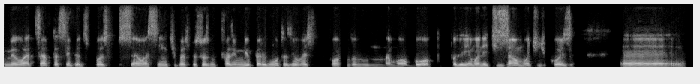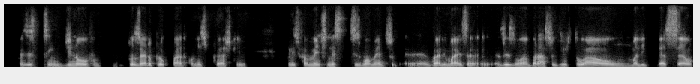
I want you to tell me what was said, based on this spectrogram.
meu WhatsApp está sempre à disposição, assim, tipo, as pessoas me fazem mil perguntas, eu respondo na maior boa, poderia monetizar um monte de coisa, é, mas assim, de novo, estou zero preocupado com isso, porque eu acho que principalmente nesses momentos, é, vale mais às vezes um abraço virtual, uma ligação,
